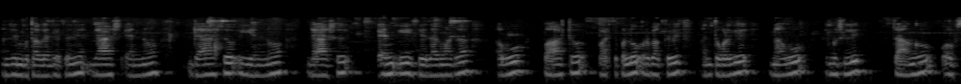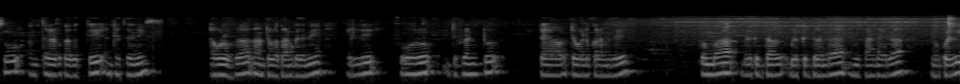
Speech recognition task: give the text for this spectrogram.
ಅಂದರೆ ನಿಮ್ಗೆ ಗೊತ್ತಾಗಲಿ ಅಂತ ಹೇಳ್ತೀನಿ. Dash N dash E N dash N E ಸೇರಿದಾಗ ಮಾತ್ರ ಅವು ಪಾಸ್ಟ್ ಪಾರ್ಟಿಸಿಪಲ್ಲು ವರ್ಬ್ ಆಗ್ತವೆ ಅಂಥವುಗಳಿಗೆ ನಾವು ಇಂಗ್ಲೀಷಲ್ಲಿ ಸ್ಟ್ರಾಂಗು ವರ್ಬ್ಸು ಅಂತ ಹೇಳಬೇಕಾಗುತ್ತೆ ಅಂತ ಹೇಳ್ತಿದ್ದೀನಿ. ಅವುಗೋಸ್ಕರ ನಾನು ಟೇಬಲ್ ಕಾಲಮ್ ಇಲ್ಲಿ ಫೋರು ಡಿಫ್ರೆಂಟು ಟೇಬಲ್ ಕಾಲಮ್ ಇದೆ ತುಂಬ ಬೆಳಕಿದ್ದ ಬೆಳಕಿದ್ದರಿಂದ ನಿಮಗೆ ಕಾಣ್ತಾ ಇಲ್ಲ. ನೋಡ್ಕೊಳ್ಳಿ.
